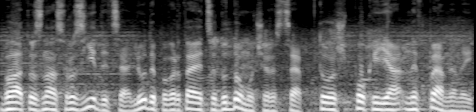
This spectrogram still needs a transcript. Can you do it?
Багато з нас роз'їдеться. Люди повертаються додому через це. Тож, поки я не впевнений.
